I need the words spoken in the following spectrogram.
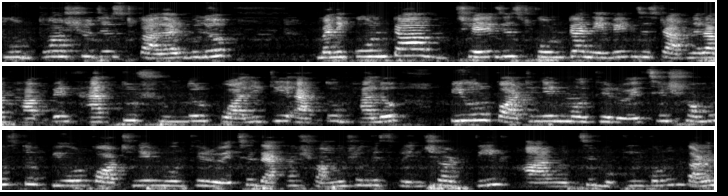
দুর্ধর্ষ জাস্ট কালারগুলো মানে কোনটা ছেড়ে জাস্ট কোনটা নেবেন জাস্ট আপনারা ভাববেন, এত সুন্দর কোয়ালিটি এত ভালো পিওর কটনের মধ্যে রয়েছে, সমস্ত পিওর কটনের মধ্যে রয়েছে। দেখার সঙ্গে সঙ্গে স্ক্রিনশট দিন আর হচ্ছে বুকিং করুন, কারণ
